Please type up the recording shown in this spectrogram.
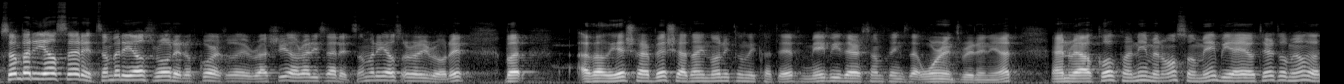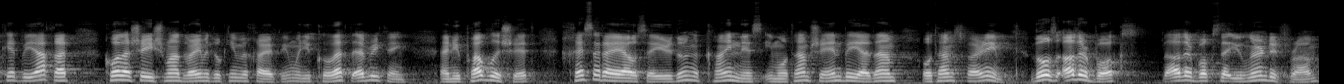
somebody else said it, somebody else wrote it. Of course, Rashi already said it. Somebody else already wrote it, but Maybe there are some things that weren't written yet. And ועל כל פנים, and also maybe היה יותר טוב מאוד לקט ביחד כל אשר ישמע דברים מתוקים וחריפים. When you collect everything and you publish it, חסד היה עושה, you're doing a kindness עם אותם שאין בידם אותם ספרים. Those other books, the other books that you learned it from,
